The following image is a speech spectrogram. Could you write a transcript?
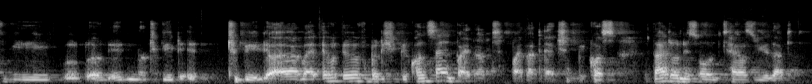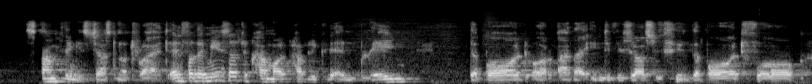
to be uh, you know, to be to be uh, everybody should be concerned by that by that action because that on its own tells you that something is just not right. And for the minister to come out publicly and blame the board or other individuals within the board for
